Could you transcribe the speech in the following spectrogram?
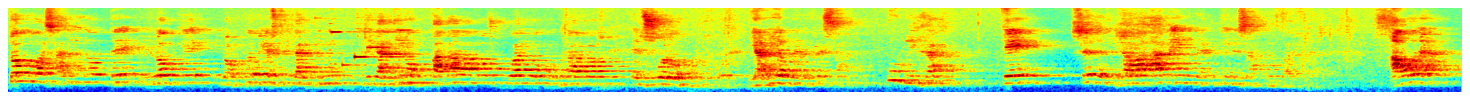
Todo ha salido de lo que los propios tricantinos pagábamos cuando comprábamos el suelo público. Y había una empresa pública que se dedicaba a reinvertir esas plusvalías. Ahora,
